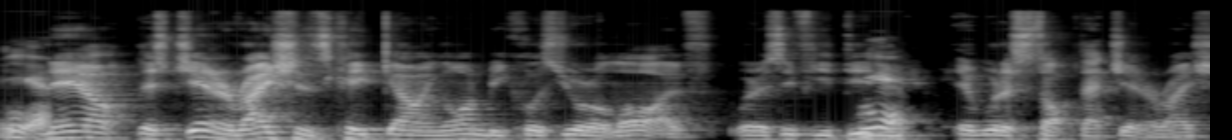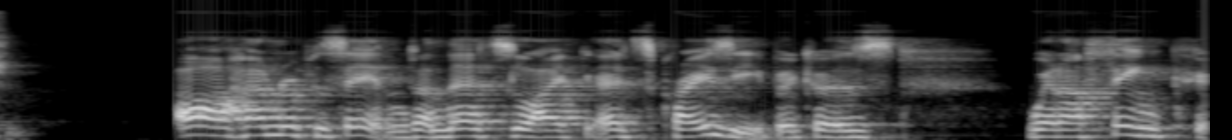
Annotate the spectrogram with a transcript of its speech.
Yeah. Now there's generations keep going on because you're alive, whereas if you didn't, yeah. it would have stopped that generation. Oh, 100%. And that's like, it's crazy because when I think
